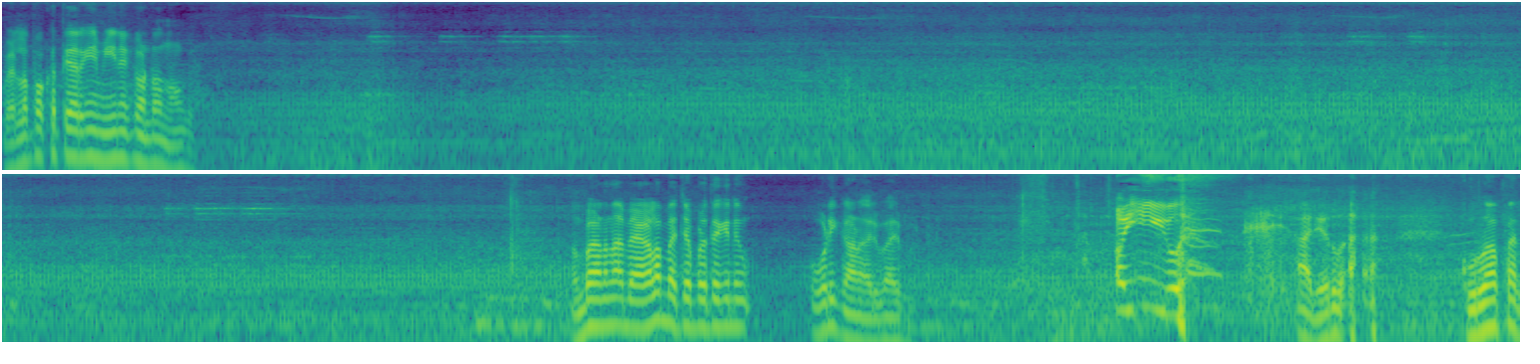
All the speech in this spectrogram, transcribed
വെള്ളപ്പൊക്കത്തിൽ ഇറങ്ങിയ മീനൊക്കെ ഉണ്ടോ നോക്ക്. മുമ്പാണെന്ന് ആ ബഹളം വെച്ചപ്പോഴത്തേക്കിനും ഓടിക്കാണും ഒരുമാതിരി അയ്യോ. ആ ചെറുതാ കുറുവാപ്പൻ.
